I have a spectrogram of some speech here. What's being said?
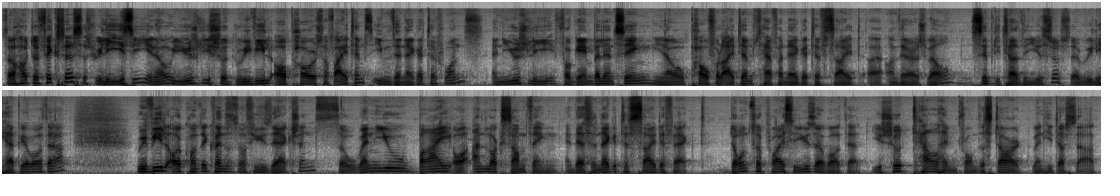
So how to fix this is really easy. You know, you usually should reveal all powers of items, even the negative ones. And usually for game balancing, you know, powerful items have a negative side uh, on there as well. Simply tell the users, they're really happy about that. Reveal all consequences of user actions. So when you buy or unlock something and there's a negative side effect, don't surprise the user about that. You should tell him from the start when he does that.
